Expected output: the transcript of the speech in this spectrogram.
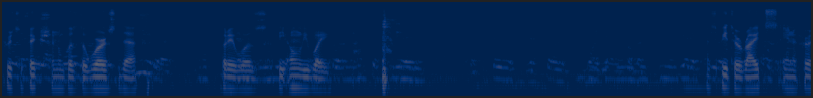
Crucifixion was the worst death, but it was the only way. As Peter writes in 1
